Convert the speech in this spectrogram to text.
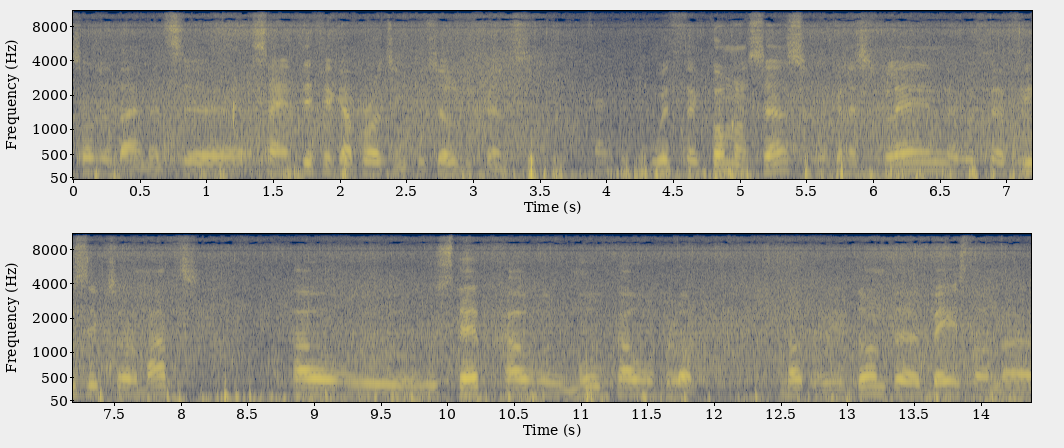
Shorter time. It's a scientific approaching to self-defense. With uh, common sense, we can explain with uh, physics or maths how we step, how we move, how we block. Not, we don't uh, based on uh,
